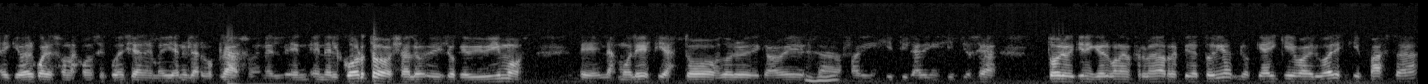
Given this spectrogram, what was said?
hay que ver cuáles son las consecuencias en el mediano y largo plazo. En el, en, el corto ya lo, es lo que vivimos eh, las molestias, tos, dolores de cabeza, faringitis, laringitis, o sea, todo lo que tiene que ver con la enfermedad respiratoria, lo que hay que evaluar es qué pasa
